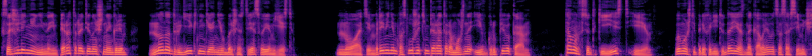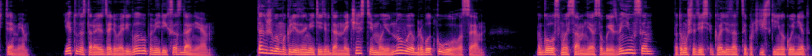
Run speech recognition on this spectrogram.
к сожалению, не на Императора Одиночной игры, но на другие книги они в большинстве своем есть. Ну а тем временем послушать Императора можно и в группе ВК. Там он все-таки есть, и вы можете переходить туда и ознакомливаться со всеми частями. Я туда стараюсь заливать главы по мере их создания. Также вы могли заметить в данной части мою новую обработку голоса. Голос мой сам не особо изменился, потому что здесь эквализации практически никакой нет,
